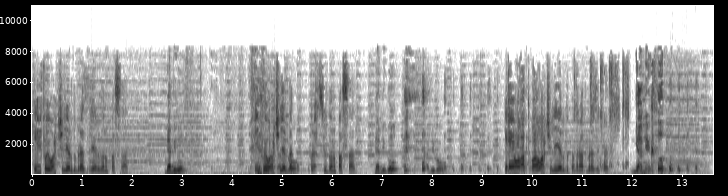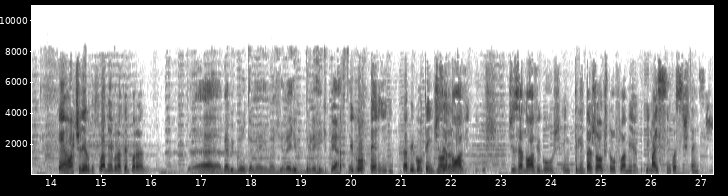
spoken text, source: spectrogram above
Quem foi o artilheiro do brasileiro do ano passado? Gabigol. Quem foi o artilheiro da Copa do Brasil do ano passado? Gabigol? Gabigol. Quem é o atual artilheiro do Campeonato Brasileiro? Gabigol. Quem é o artilheiro do Flamengo na temporada? Ah, Gabigol também, imagina. Ele e Bruno Henrique perto. Gabigol também. tem, Gabigol tem 19 gols 19 gols em 30 jogos pelo Flamengo e mais 5 assistências.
